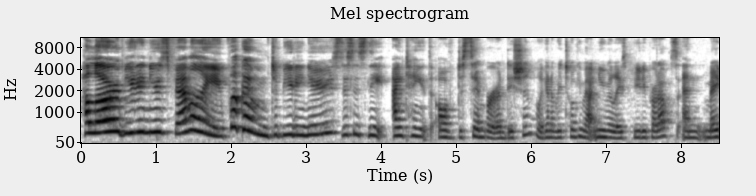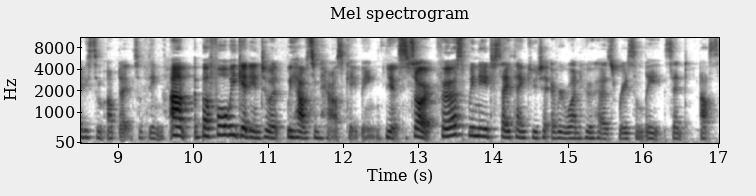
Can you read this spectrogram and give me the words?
Hello, Beauty News family! Welcome to Beauty News. This is the 18th of December edition. We're going to be talking about new release beauty products and maybe some updates of things. Um, before we get into it, we have some housekeeping. Yes. So, first, we need to say thank you to everyone who has recently sent us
